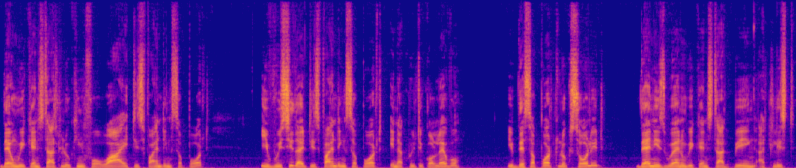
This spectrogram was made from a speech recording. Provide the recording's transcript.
then we can start looking for why it is finding support. If we see that it is finding support in a critical level, if the support looks solid, then is when we can start being at least,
